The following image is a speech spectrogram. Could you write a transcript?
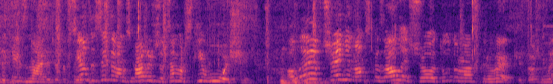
Таких знайдете, то всі одесити вам скажуть, що це морські воші. Але вчені нам сказали, що тут у нас креветки, тож ми.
